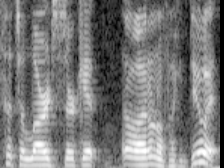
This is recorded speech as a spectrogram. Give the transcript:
such a large circuit. Oh, I don't know if I can do it.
